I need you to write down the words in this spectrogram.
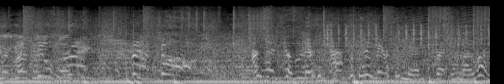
You're, you're I feel free. Back off. I'm gonna tell them there's an African American man threatening my life.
